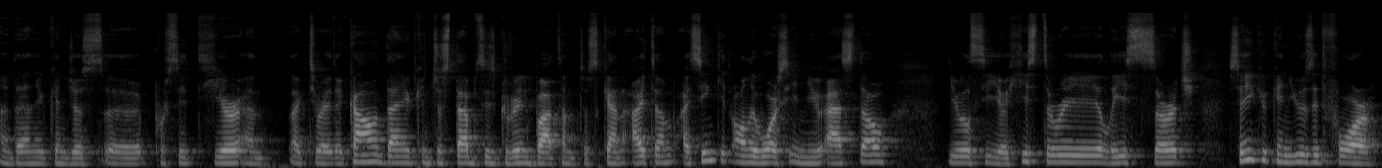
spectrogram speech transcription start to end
and then you can just uh, proceed here and activate account. Then you can just tap this green button to scan item. I think it only works in US though. You will see your history, list, search. So think you can use it for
